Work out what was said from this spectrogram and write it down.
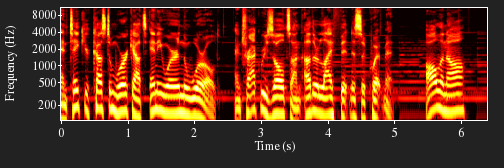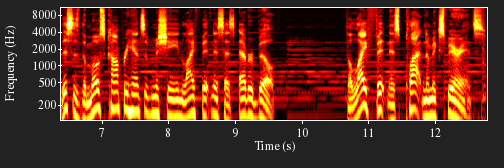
And take your custom workouts anywhere in the world and track results on other Life Fitness equipment. All in all, this is the most comprehensive machine Life Fitness has ever built. The Life Fitness Platinum Experience.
